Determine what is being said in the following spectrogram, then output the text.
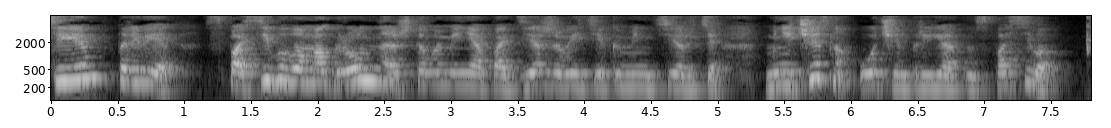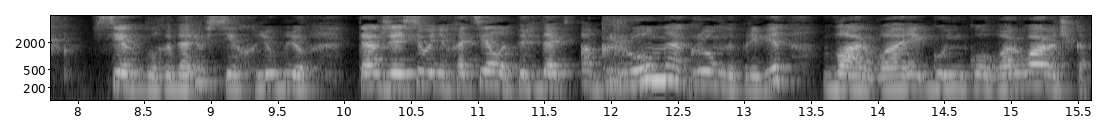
Всем привет! Спасибо вам огромное, что вы меня поддерживаете и комментируете. Мне, честно, очень приятно. Спасибо. Всех благодарю, всех люблю. Также я сегодня хотела передать огромный-огромный привет Варваре Гунько. Варварочка,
